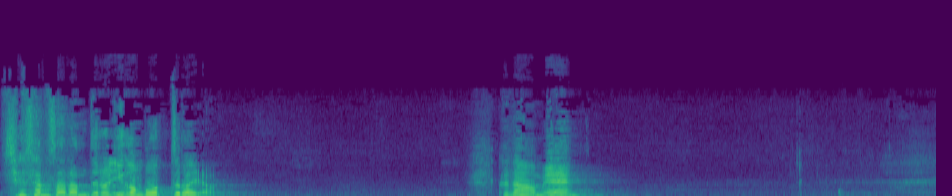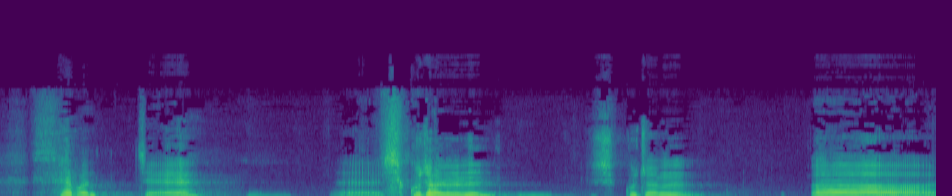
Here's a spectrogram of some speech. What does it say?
세상 사람들은 이거 못 들어요. 그 다음에 세 번째 19절 19절, 어,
